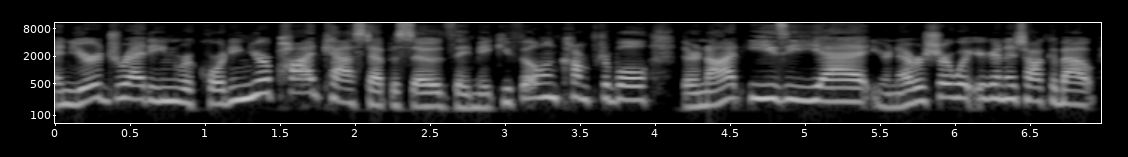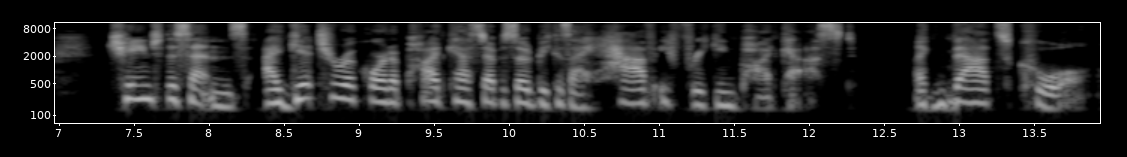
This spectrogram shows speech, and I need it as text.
and you're dreading recording your podcast episodes, they make you feel uncomfortable. They're not easy yet. You're never sure what you're going to talk about. Change the sentence. I get to record a podcast episode because I have a freaking podcast. Like that's cool.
